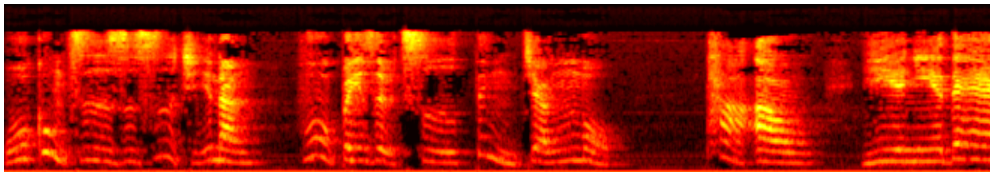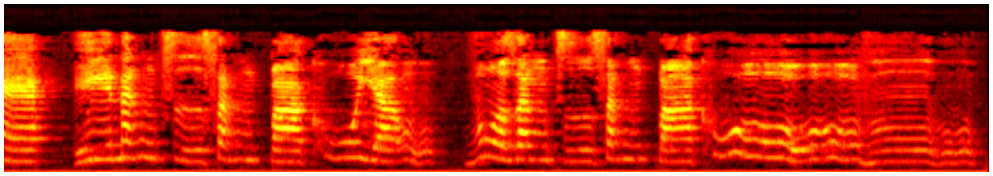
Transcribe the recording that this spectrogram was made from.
我公子是死技能。吾辈如此等将么？他傲一年的还能只生八颗药，无人只生八颗五。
